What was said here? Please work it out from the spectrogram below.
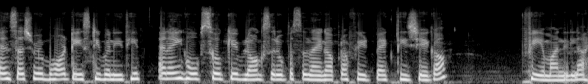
एंड सच में बहुत टेस्टी बनी थी। एंड आई होप सो कि ब्लॉग ज़रूर पसंद आएगा। अपना फीडबैक दीजिएगा। फ़ी अमान ला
